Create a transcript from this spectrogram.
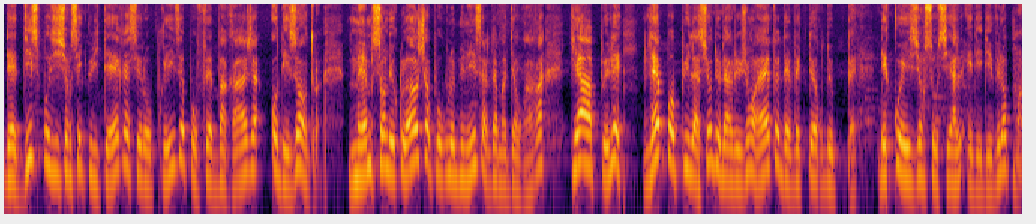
des dispositions sécuritaires seront prises pour faire barrage au désordre. Même son de cloche pour le ministre Damadiawara, qui a appelé les populations de la région à être des vecteurs de paix, de cohésion sociale et de développement.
